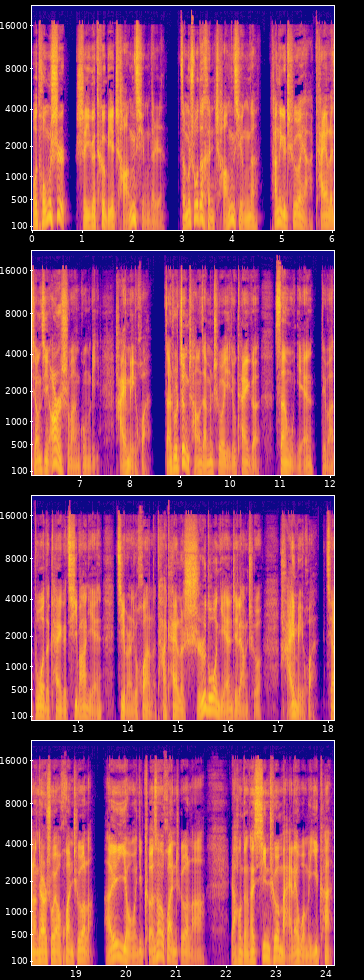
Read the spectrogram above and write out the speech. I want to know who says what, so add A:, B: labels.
A: 我同事是一个特别长情的人，怎么说他很长情呢？他那个车呀，开了将近二十万公里还没换。咱说正常，咱们车也就开个三五年，对吧？多的开个七八年，基本上就换了。他开了十多年这辆车还没换。前两天说要换车了，哎呦，你可算换车了啊！然后等他新车买来，我们一看，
